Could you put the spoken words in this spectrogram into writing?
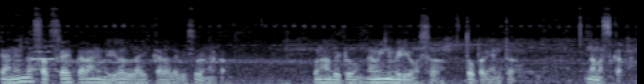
चॅनलला सबस्क्राईब करा आणि व्हिडिओला लाईक करायला विसरू नका. पुन्हा भेटू नवीन व्हिडिओसह तोपर्यंत नमस्कार.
